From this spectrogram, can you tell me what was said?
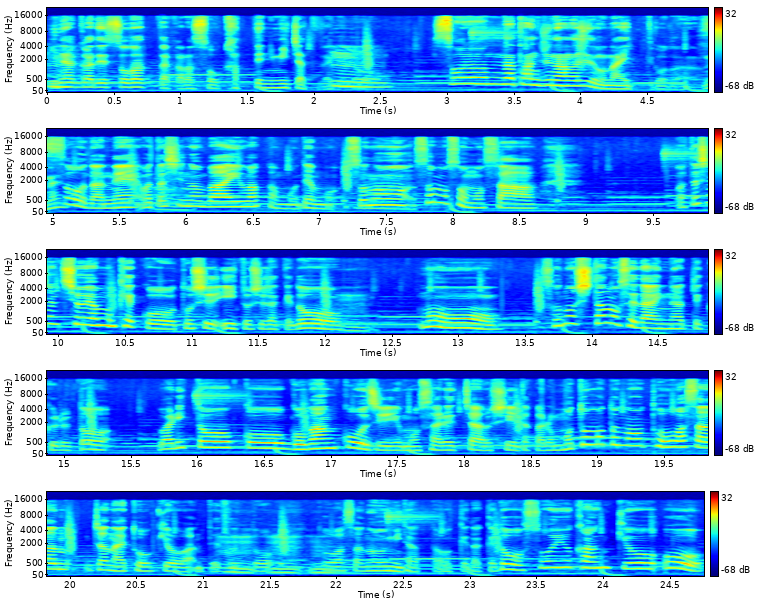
田舎で育ったからそう勝手に見ちゃってたけど、うん。そんな単純な話でもないってことだよね。そうだね。私の場合はかも。でもその、うん。そもそもさ私の父親も結構年いい年だけど、ん。もうその下の世代になってくると割とこう護岸工事もされちゃうしだからもともとの遠浅じゃない東京湾ってずっと遠浅の海だったわけだけど、そういう環境を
